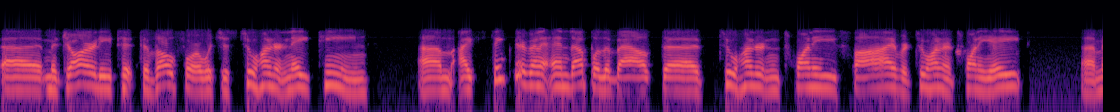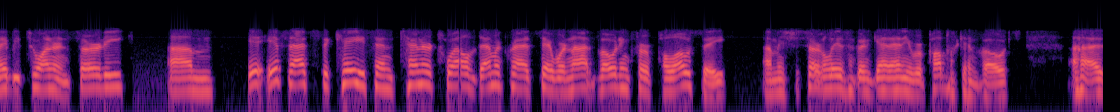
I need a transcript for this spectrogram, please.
uh, majority to, to vote for, which is 218. Um, I think they're going to end up with about uh, 225 or 228, uh, maybe 230. Um, if that's the case, and 10 or 12 Democrats say we're not voting for Pelosi, I mean, she certainly isn't going to get any Republican votes. Uh,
